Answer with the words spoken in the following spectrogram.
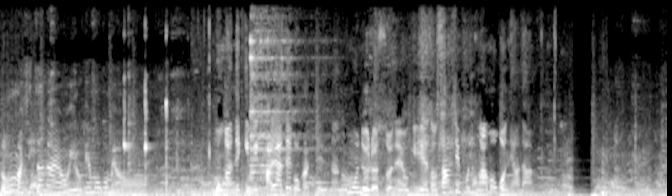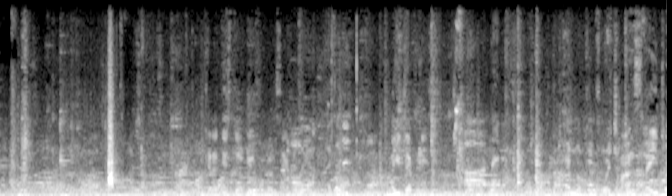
너무 맛있잖아요. 이렇게 먹으면 뭔가 느낌이 가야 될 것 같아. 나 너무 늘었어. 나 여기에서 30분 동안 먹었냐 나. Can I disturb you for one second? 어, 야, isn't it? Are you Japanese? 아, 네. I'm looking for a translator,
